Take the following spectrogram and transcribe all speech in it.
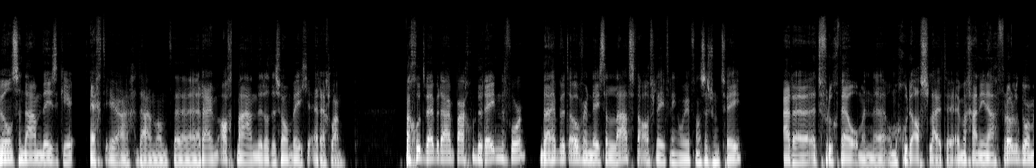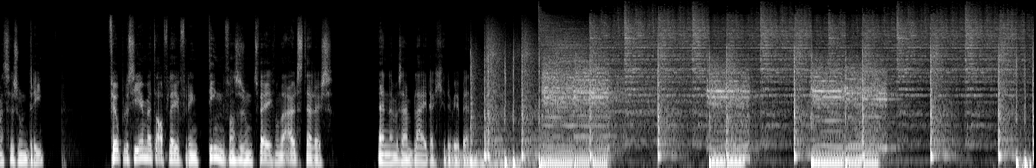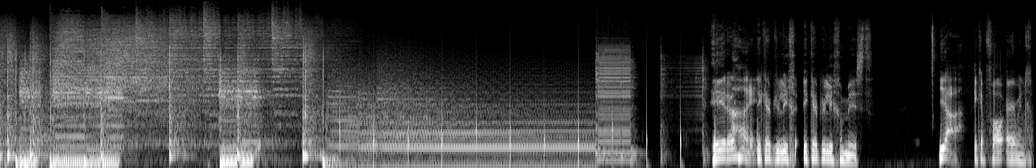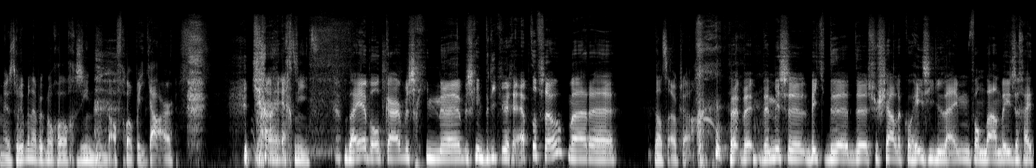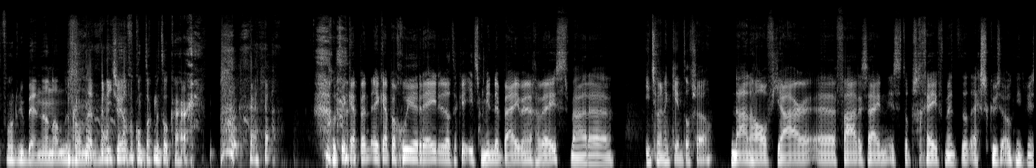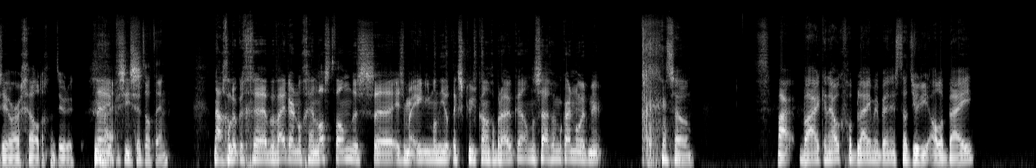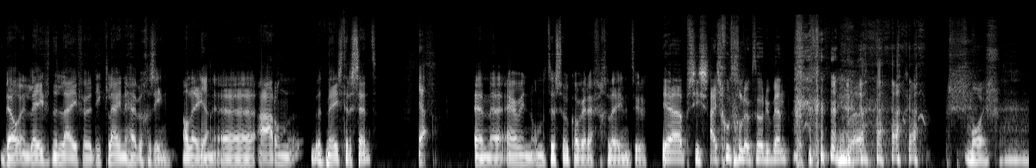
hebben onze naam deze keer echt eer aangedaan. Want uh, ruim acht maanden, dat is wel een beetje erg lang. Maar goed, we hebben daar een paar goede redenen voor. Daar hebben we het over in deze laatste aflevering alweer van seizoen 2. Maar uh, het vroeg wel om een, uh, om een goede afsluiter. En we gaan hierna vrolijk door met seizoen 3. Veel plezier met aflevering 10 van seizoen 2 van de Uitstellers. En we zijn blij dat je er weer bent. Heren, ik heb, jullie, ik heb jullie gemist. Ja, ik heb vooral Erwin gemist. Ruben heb ik nog wel gezien in de afgelopen jaar. Ja, echt niet. Wij hebben elkaar misschien, uh, misschien drie keer geappt of zo, maar... Uh, dat is ook zo. we, we, we, missen een beetje de, de sociale cohesielijm van de aanwezigheid van Ruben. En anders dan hebben we niet zo heel veel contact met elkaar. Goed, ik heb, een, ik heb een goede reden dat ik er iets minder bij ben geweest, maar... Uh, iets met een kind of zo? Na een half jaar uh, vader zijn, is het op een gegeven moment dat excuus ook niet meer zo heel erg geldig natuurlijk. Nee, nee precies. Zit dat in. Nou, gelukkig uh, hebben wij daar nog geen last van. Dus uh, is er maar één iemand die dat excuus kan gebruiken. Anders zagen we elkaar nooit meer. Zo. Maar waar ik in elk geval blij mee ben, is dat jullie allebei wel in levende lijven die kleine hebben gezien. Alleen ja. Aaron het meest recent. Ja. En uh, Erwin ondertussen ook alweer even geleden natuurlijk. Ja, precies. Hij is goed gelukt hoor, Ruben. Mooi.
